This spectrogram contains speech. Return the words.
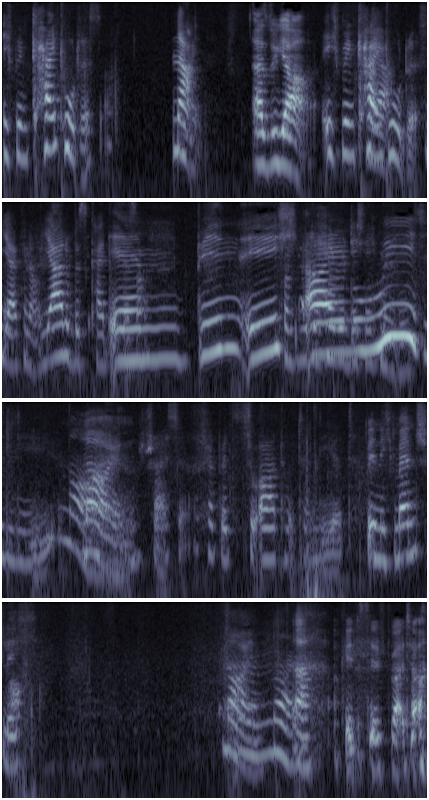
Ich bin kein Todesser. Nein. Also ja. Ich bin kein Ja. Todesser. Ja, genau. Ja, du bist kein Todesser. Ähm, bin ich ein. Weasley? Nein. Scheiße, ich habe jetzt zu Arthur tendiert. Bin ich menschlich? Nein. Ähm, nein. Ah, okay, das hilft weiter.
